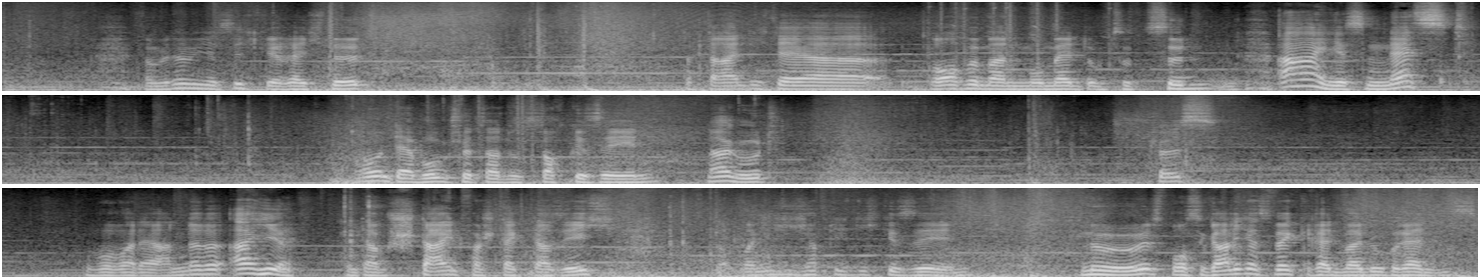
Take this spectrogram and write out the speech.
Damit habe ich jetzt nicht gerechnet. Dachte eigentlich, der braucht immer einen Moment, um zu zünden. Ah, hier ist ein Nest. Und der Bogenschütze hat uns doch gesehen. Na gut. Tschüss. Wo war der andere? Ah, hier. Hinterm Stein versteckt er sich. Glaubt man nicht, ich habe dich nicht gesehen. Nö, jetzt brauchst du gar nicht erst wegrennen, weil du brennst.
